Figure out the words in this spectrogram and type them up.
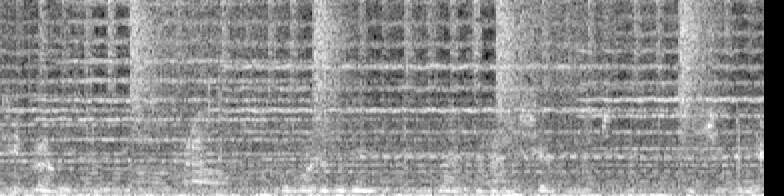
кажи правий сторони. право. Бо може буде, не знаю, загальний ще один чи, чи ні.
